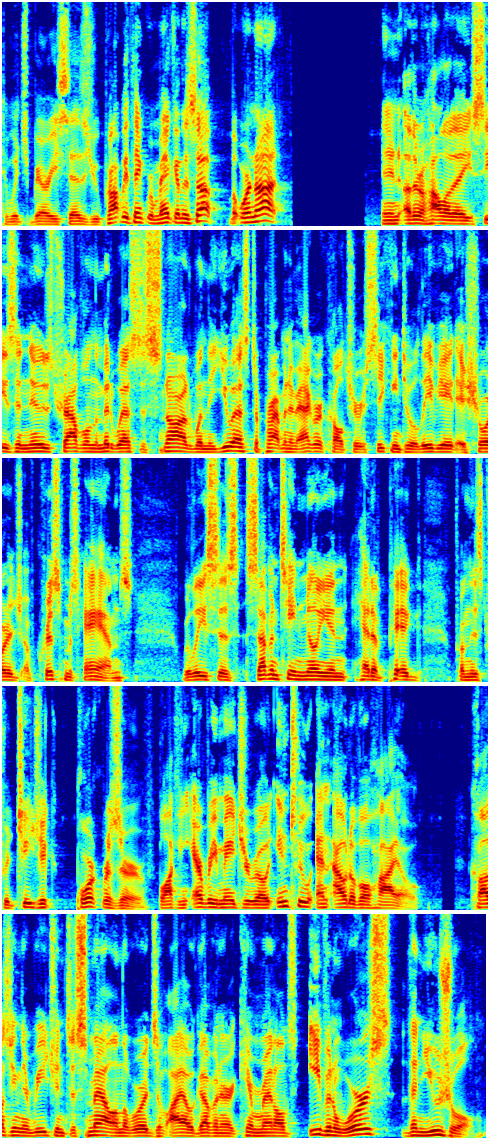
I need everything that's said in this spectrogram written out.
To which Barry says, You probably think we're making this up, but we're not. And in other holiday season news, travel in the Midwest is snarled when the U.S. Department of Agriculture, seeking to alleviate a shortage of Christmas hams, releases 17 million head of pig from the strategic pork reserve, blocking every major road into and out of Ohio causing the region to smell, in the words of Iowa Governor Kim Reynolds, even worse than usual.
